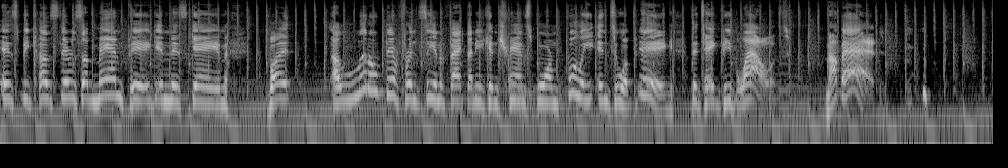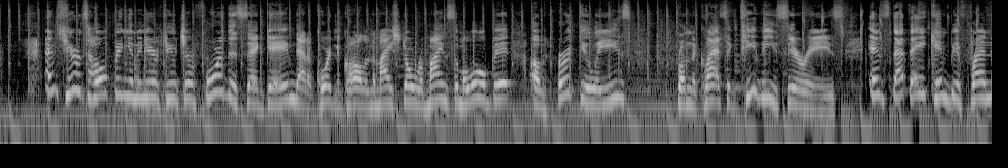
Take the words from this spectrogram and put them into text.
is because there's a man pig in this game, but a little different seeing the fact that he can transform fully into a pig to take people out. Not bad. and here's hoping in the near future for this set game that, according to Carl and the Maestro, reminds them a little bit of Hercules from the classic TV series is that they can befriend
